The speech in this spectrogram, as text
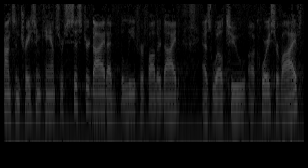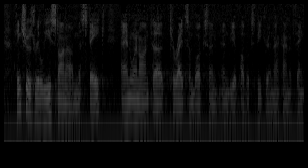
concentration camps. Her sister died. I believe her father died as well too. Uh, Corrie survived. I think she was released on a mistake and went on to, to write some books and, and be a public speaker and that kind of thing.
